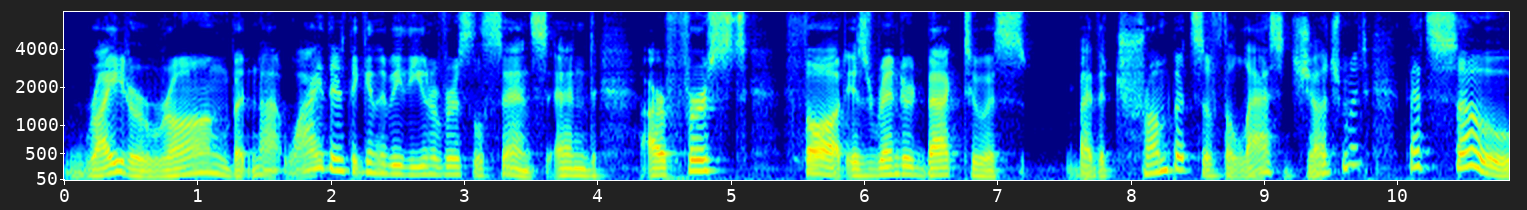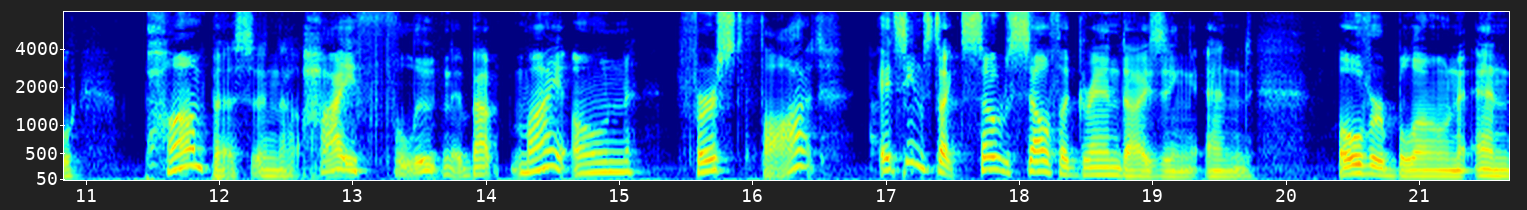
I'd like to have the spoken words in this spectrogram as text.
right or wrong, but not why they're going to be the universal sense. And our first thought is rendered back to us by the trumpets of the last judgment? That's so pompous and highfalutin about my own first thought. It seems like so self aggrandizing and overblown and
